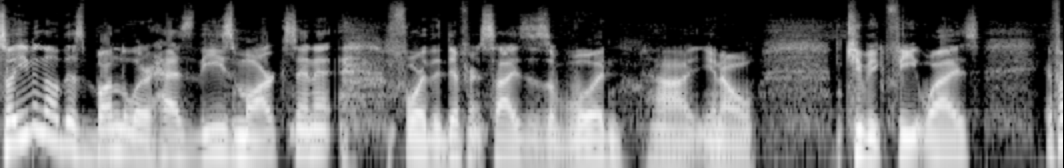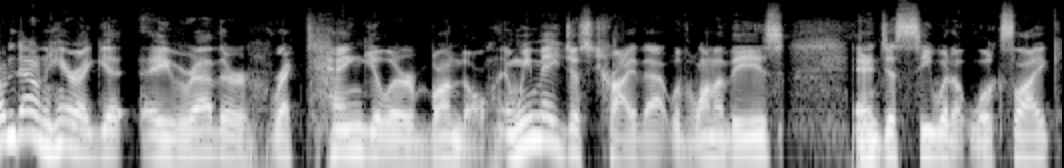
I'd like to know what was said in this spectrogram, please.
So even though this bundler has these marks in it, for the different sizes of wood, uh, you know, cubic feet wise. If I'm down here, I get a rather rectangular bundle. And we may just try that with one of these and just see what it looks like.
